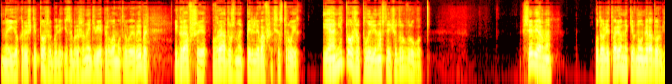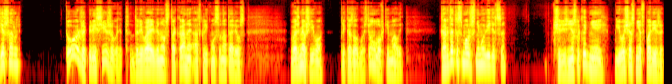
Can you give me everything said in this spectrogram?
На ее крышке тоже были изображены две перламутровые рыбы, игравшие в радужно переливавшихся струях, и они тоже плыли навстречу друг другу. — Все верно, — удовлетворенно кивнул Мирадор. — Где Шарль? Тоже пересиживает, доливая вино в стаканы, откликнулся нотариус. — Возьмешь его, — приказал гость, — он ловкий малый. — Когда ты сможешь с ним увидеться? — Через несколько дней. Его сейчас нет в Париже.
